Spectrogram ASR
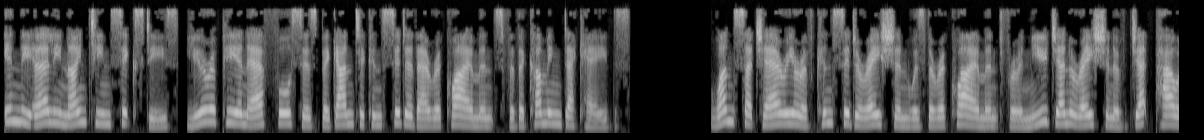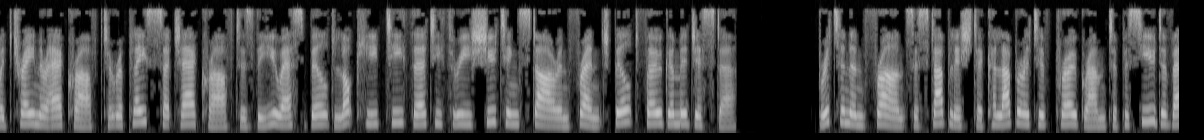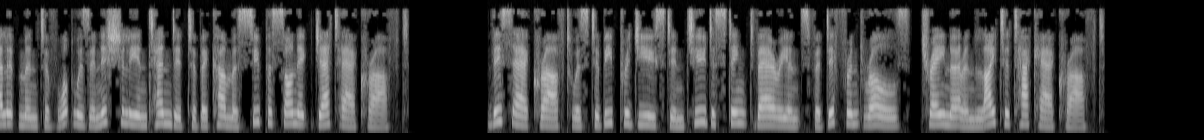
In the early 1960s, European air forces began to consider their requirements for the coming decades. One such area of consideration was the requirement for a new generation of jet-powered trainer aircraft to replace such aircraft as the US-built Lockheed T-33 Shooting Star and French-built Fouga Magister. Britain and France established a collaborative program to pursue development of what was initially intended to become a supersonic jet aircraft. This aircraft was to be produced in two distinct variants for different roles, trainer and light attack aircraft.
